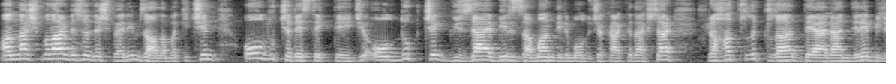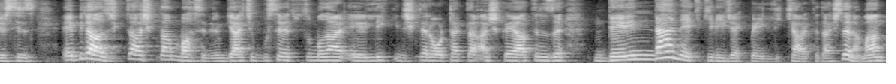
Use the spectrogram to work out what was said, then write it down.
anlaşmalar ve sözleşmeler imzalamak için oldukça destekleyici, oldukça güzel bir zaman dilimi olacak arkadaşlar. Rahatlıkla değerlendirebilirsiniz. E birazcık da aşktan bahsedelim. Gerçi bu sene tutulmalar, evlilik, ilişkiler, ortaklar, aşk hayatınızı derinden etkileyecek belli ki arkadaşlar ama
